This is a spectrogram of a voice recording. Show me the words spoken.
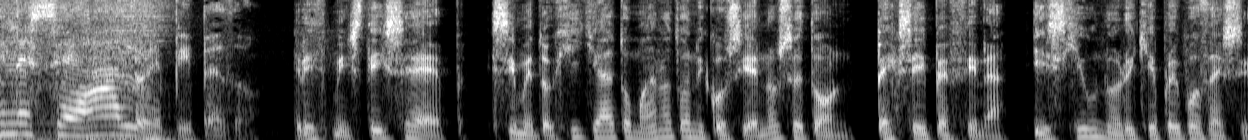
είναι σε άλλο επίπεδο. Ρυθμιστή σε ΕΠ. Συμμετοχή για άτομα άνω των 21 ετών. Παίξε υπεύθυνα. Ισχύουν όροι και προποθέσει.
